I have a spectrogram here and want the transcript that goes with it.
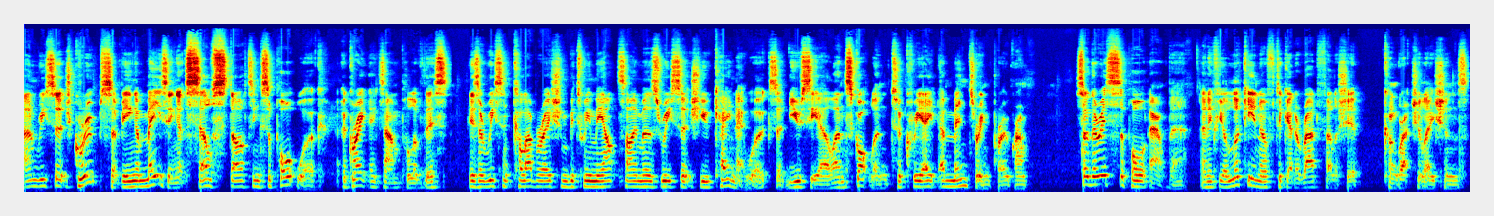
and research groups are being amazing at self starting support work. A great example of this is a recent collaboration between the Alzheimer's Research UK networks at UCL and Scotland to create a mentoring programme. So there is support out there, and if you're lucky enough to get a RAD fellowship, congratulations.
